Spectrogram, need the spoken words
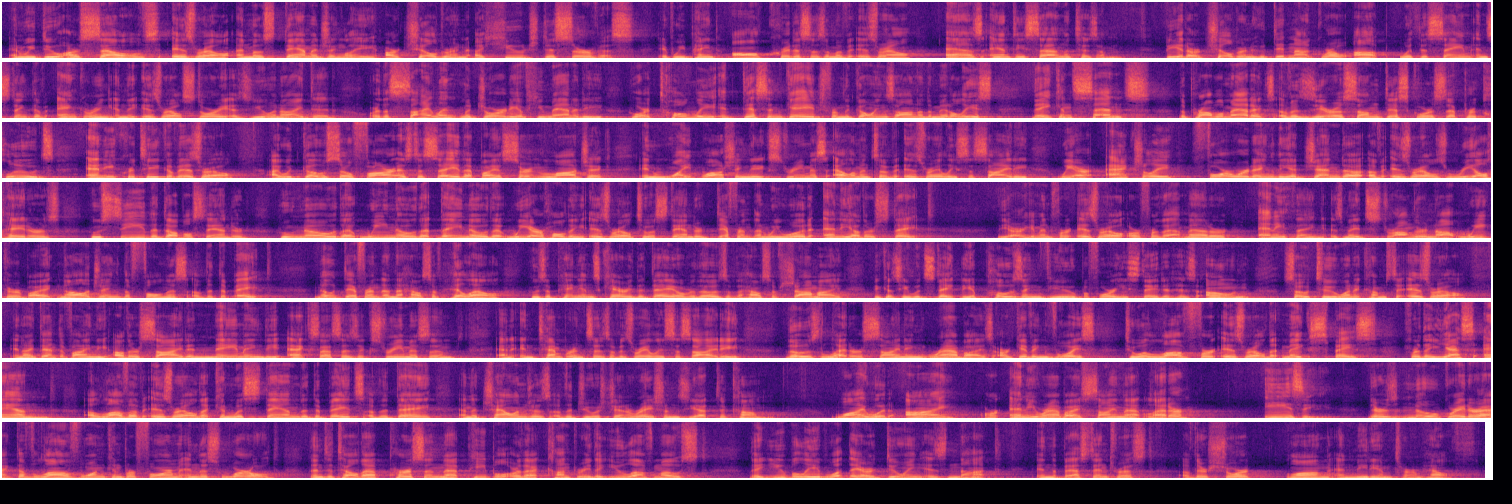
And we do ourselves, Israel, and most damagingly, our children, a huge disservice if we paint all criticism of Israel as anti Semitism. Be it our children who did not grow up with the same instinctive anchoring in the Israel story as you and I did, or the silent majority of humanity who are totally disengaged from the goings on of the Middle East, they can sense the problematics of a zero sum discourse that precludes any critique of Israel. I would go so far as to say that by a certain logic, in whitewashing the extremist elements of Israeli society, we are actually forwarding the agenda of Israel's real haters who see the double standard, who know that we know that they know that we are holding Israel to a standard different than we would any other state. The argument for Israel, or for that matter, anything, is made stronger, not weaker, by acknowledging the fullness of the debate. No different than the house of Hillel, whose opinions carried the day over those of the house of Shammai because he would state the opposing view before he stated his own, so too when it comes to Israel in identifying the other side and naming the excesses, extremisms, and intemperances of Israeli society, those letter signing rabbis are giving voice to a love for Israel that makes space for the yes and, a love of Israel that can withstand the debates of the day and the challenges of the Jewish generations yet to come. Why would I or any rabbi sign that letter? Easy There's no greater act of love one can perform in this world than to tell that person, that people, or that country that you love most that you believe what they are doing is not in the best interest of their short, long, and medium term health.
